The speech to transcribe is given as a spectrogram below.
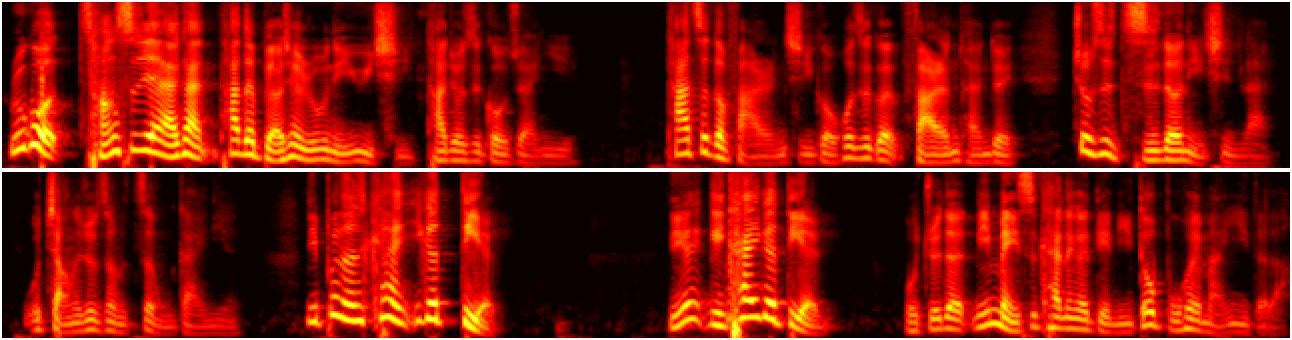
如果长时间来看，他的表现如你预期，他就是够专业。他这个法人机构或这个法人团队就是值得你信赖。我讲的就是这么这种概念。你不能看一个点，你你看一个点。我觉得你每次看那个点，你都不会满意的啦。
